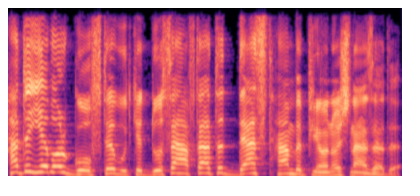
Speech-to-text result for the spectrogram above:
حتی یه بار گفته بود که دو سه هفته حتی دست هم به پیانوش نزده.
